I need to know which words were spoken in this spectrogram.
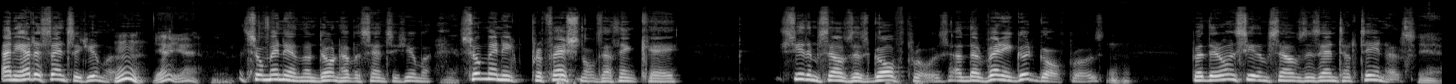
and he had a sense of humor. Mm, yeah, yeah, yeah. So many of them don't have a sense of humor. So many professionals, I think, uh, see themselves as golf pros, and they're very good golf pros, Mm-hmm. But they don't see themselves as entertainers. yeah.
